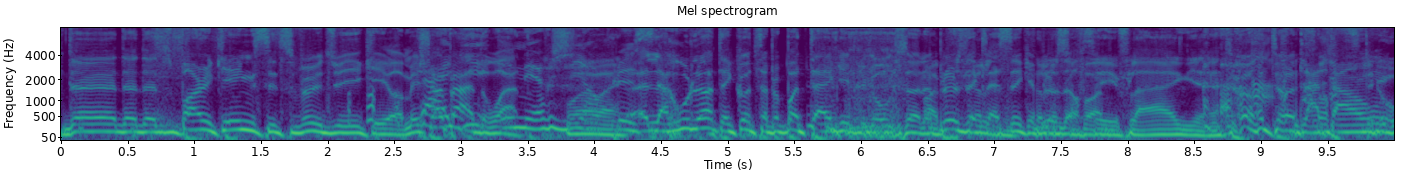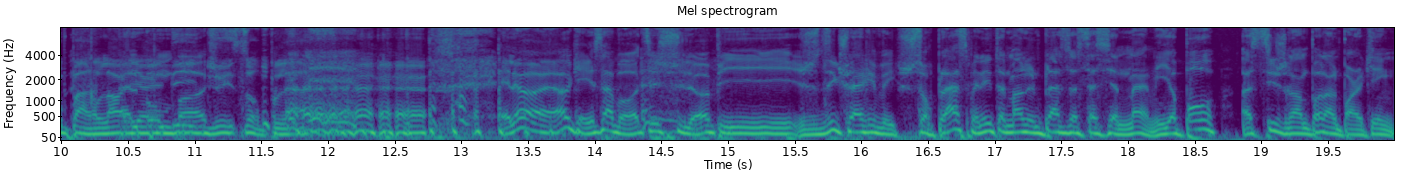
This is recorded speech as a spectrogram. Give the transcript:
de, de- de- du parking, si tu veux, du Ikea. Mais je suis un peu à droite. énergie Ouais, en ouais. plus. Euh, La roulotte, écoute, ça peut pas te taguer plus gros que ça. là. Ouais, plus de puis classiques et plus de fun. sorti les flags. Toute la tente. au parleur, il y a un. DJ sur place. Et là, euh, OK, ça va, tu sais, je suis là, puis je dis que je suis arrivé. Je suis sur place, mais là, il te demande une place de stationnement. Mais il n'y a pas, ah, si je rentre pas dans le parking.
